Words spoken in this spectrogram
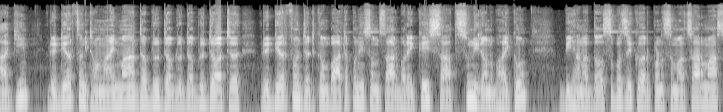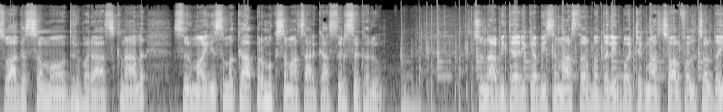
लागि रेडियो अर्पण अनलाइनमा W W W dot radio Arpan dot कमबाट पनि संसारभरिकै साथ सुनिरहनु भएको बिहान दस बजेको अर्पण समाचारमा स्वागत छ म ध्रुवराज खनाल सुरुमा अहिलेसम्मका प्रमुख समाचारका शीर्षकहरू। चुनावी तयारीका विषयमा सर्वदलीय बैठकमा छलफल चल्दै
